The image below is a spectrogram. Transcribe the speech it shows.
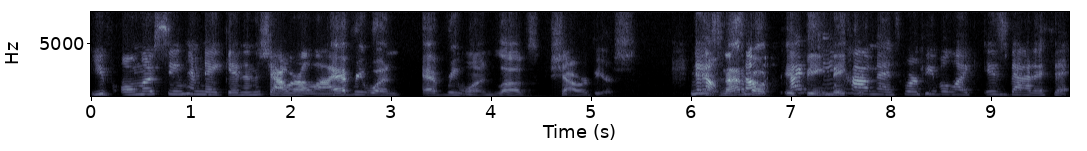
you've almost seen him naked in the shower a lot. Everyone, everyone loves shower beers. no, it's not some- about it I've being seen naked. comments where people like, "Is that a thing?"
